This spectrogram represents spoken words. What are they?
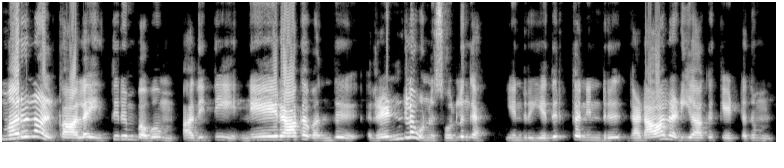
மறுநாள் காலை திரும்பவும் அதித்தி நேராக வந்து ரெண்டுல ஒன்னு சொல்லுங்க என்று எதிர்க்க நின்று தடாலடியாக கேட்டதும்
